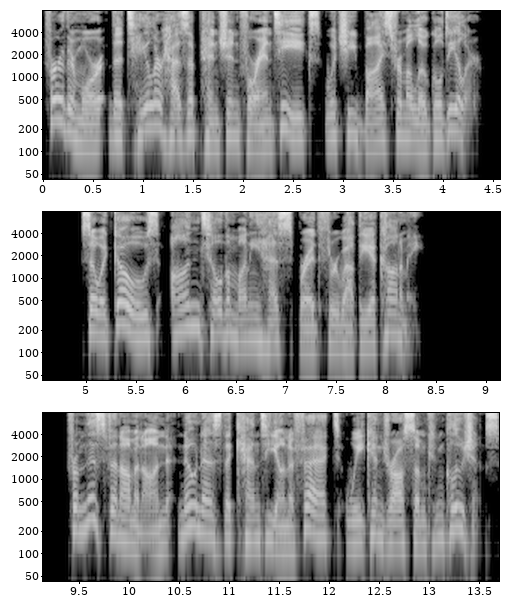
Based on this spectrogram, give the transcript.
Furthermore, the tailor has a penchant for antiques, which he buys from a local dealer. So it goes until the money has spread throughout the economy. From this phenomenon, known as the Cantillon effect, we can draw some conclusions.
